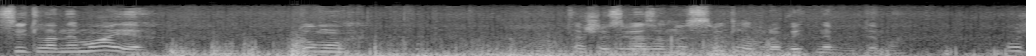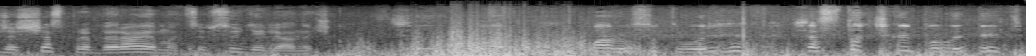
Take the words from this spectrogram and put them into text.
Світла немає, тому те, що зв'язано з світлом, робити не будемо. Отже, зараз прибираємо цю всю діляночку. Пару, пару сутворів. Зараз тачкою полетить.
